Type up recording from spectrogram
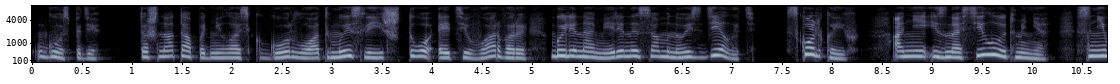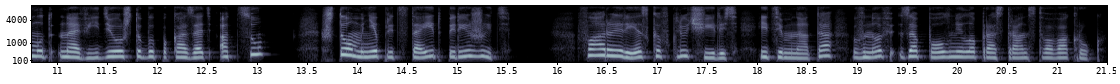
Господи, тошнота поднялась к горлу от мыслей, что эти варвары были намерены со мной сделать. Сколько их? Они изнасилуют меня? Снимут на видео, чтобы показать отцу? Что мне предстоит пережить? Фары резко включились, и темнота вновь заполнила пространство вокруг.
